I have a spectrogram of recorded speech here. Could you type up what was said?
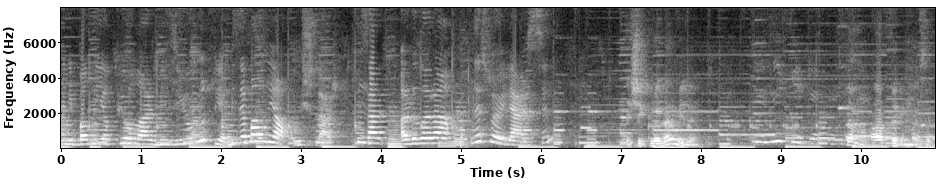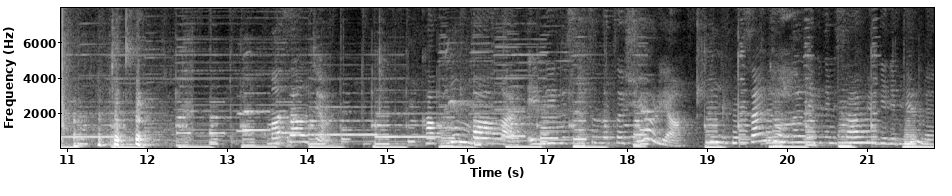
hani balı yapıyorlar biz yiyoruz ya bize bal yapmışlar. Sen arılara ne söylersin? Teşekkür eder miydin? Sizi gidiyorum. Tamam aferin Masal. ya. Sence onların evine misafir gelebilir mi?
